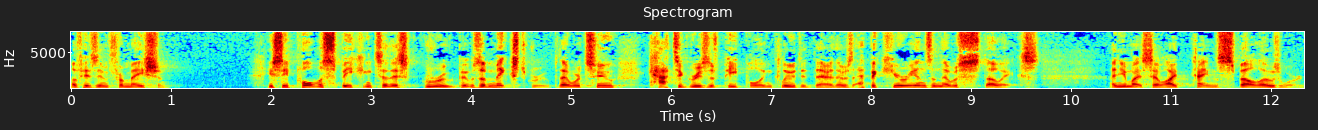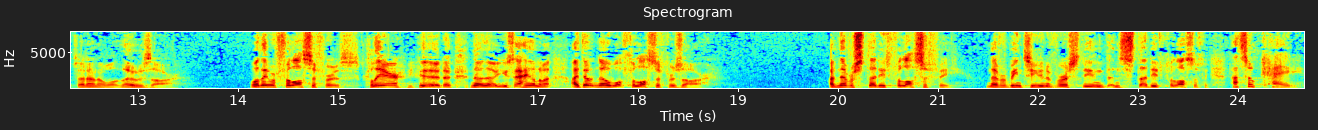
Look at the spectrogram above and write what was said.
of his information? You see, Paul was speaking to this group. It was a mixed group. There were two categories of people included there. There was Epicureans and there was Stoics. And you might say, well, I can't even spell those words. I don't know what those are. Well, they were philosophers. Clear? Good. No, no, you say, hang on a minute. I don't know what philosophers are. I've never studied philosophy. Never been to university and, and studied philosophy. That's okay.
